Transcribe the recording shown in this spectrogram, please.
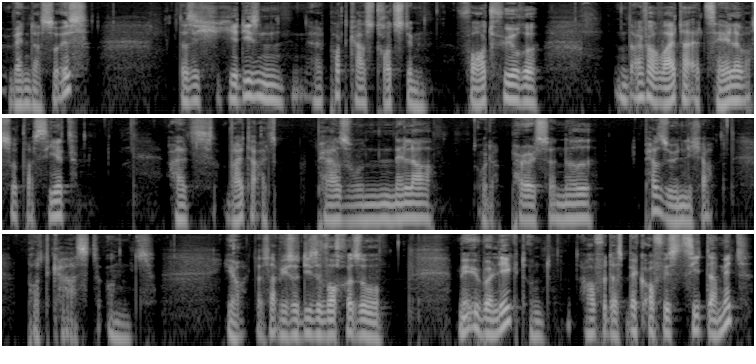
wenn das so ist, dass ich hier diesen äh, Podcast trotzdem fortführe und einfach weiter erzähle, was so passiert, als weiter als personeller oder personal, persönlicher Podcast. Und ja, das habe ich so diese Woche so mir überlegt und hoffe, das Backoffice zieht da mit.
